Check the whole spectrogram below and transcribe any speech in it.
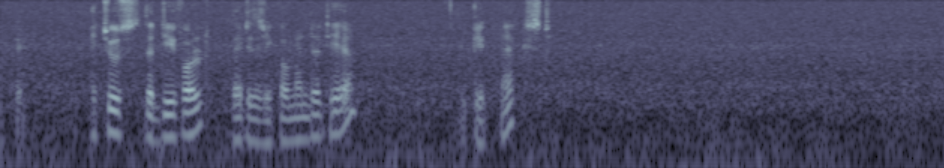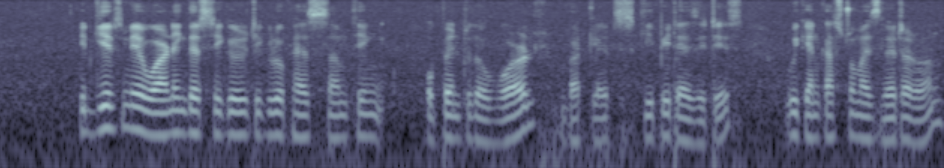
okay I choose the default that is recommended here. I click next. It gives me a warning that security group has something open to the world but let's keep it as it is. We can customize later on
